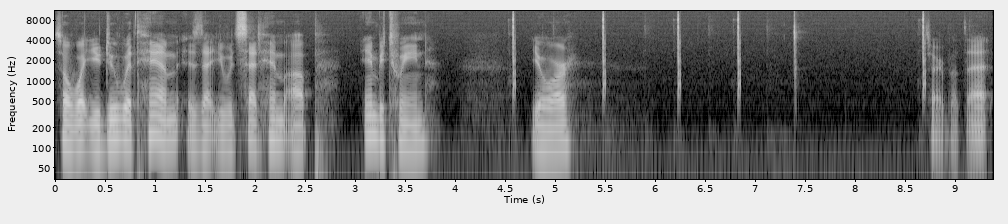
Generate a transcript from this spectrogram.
so what you do with him is that you would set him up in between your, sorry about that,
